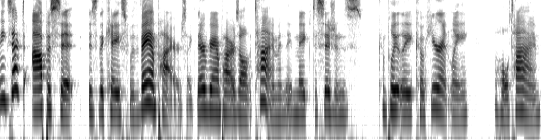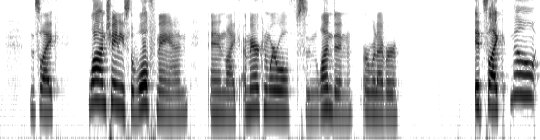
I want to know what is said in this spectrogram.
The exact opposite is the case with vampires. Like they're vampires all the time and they make decisions completely coherently the whole time. But it's like Lon Chaney's the Wolf Man and like American Werewolves in London or whatever it's like no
